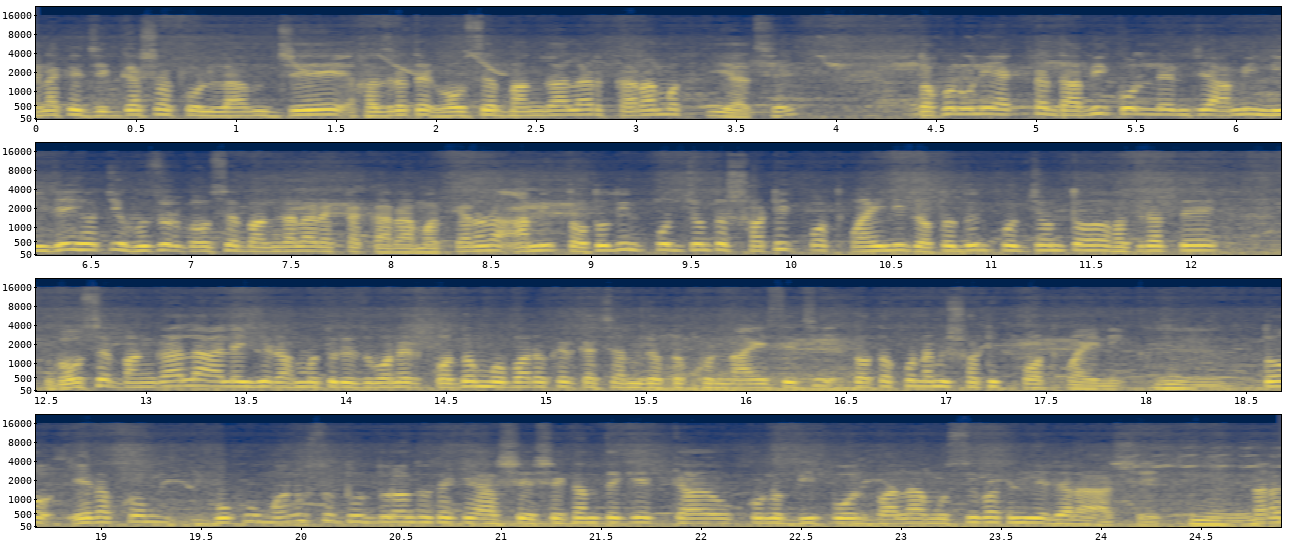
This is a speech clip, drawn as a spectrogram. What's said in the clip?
এনাকে জিজ্ঞাসা করলাম যে হজরতে গৌসে বাঙ্গালার কারামত কি আছে? তখন উনি একটা দাবি করলেন যে আমি নিজেই হচ্ছে হুজুর গৌসে বাঙ্গালার একটা কারামত। কেননা আমি ততদিন পর্যন্ত সঠিক পথ পাইনি যতদিন পর্যন্ত হজরতে গৌসে বাঙ্গালা আলহি রহমতুল রিজওয়ানের কদম মোবারকের কাছে আমি যতক্ষণ না এসেছি ততক্ষণ আমি সঠিক পথ পাইনি। তো এরকম বহু মানুষ তো দূর দূরান্ত থেকে আসে সেখান থেকে কোনো বিপদ বালা মুসিবত নিয়ে যারা আসে তারা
